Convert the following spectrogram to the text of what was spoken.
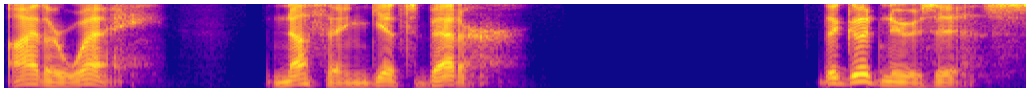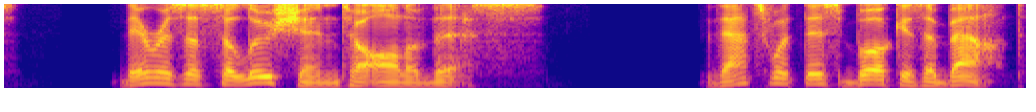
Either way, nothing gets better. The good news is, there is a solution to all of this. That's what this book is about.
